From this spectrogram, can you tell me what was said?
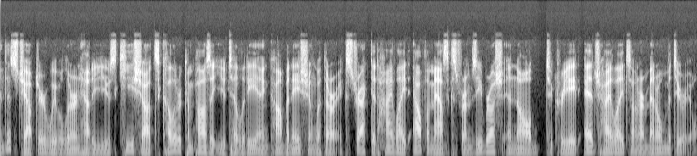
In this chapter, we will learn how to use KeyShot's Color Composite utility in combination with our extracted highlight alpha masks from ZBrush and Knald to create edge highlights on our metal material.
